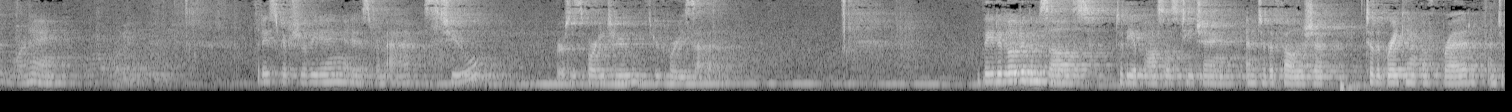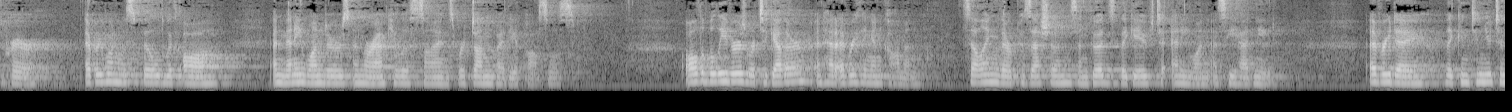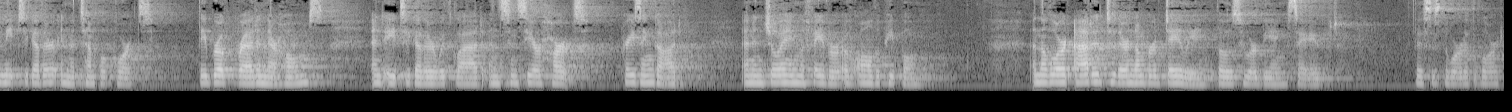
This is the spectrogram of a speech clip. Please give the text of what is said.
Good morning. Today's scripture reading is from Acts 2, verses 42 through 47. They devoted themselves to the apostles' teaching and to the fellowship, to the breaking of bread and to prayer. Everyone was filled with awe, and many wonders and miraculous signs were done by the apostles. All the believers were together and had everything in common. Selling their possessions and goods, they gave to anyone as he had need. Every day, they continued to meet together in the temple courts. They broke bread in their homes and ate together with glad and sincere hearts, praising God and enjoying the favor of all the people. And the Lord added to their number daily those who were being saved. This is the word of the Lord.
